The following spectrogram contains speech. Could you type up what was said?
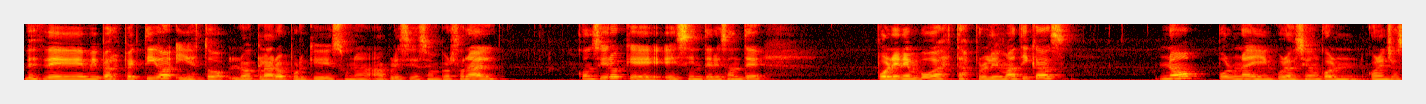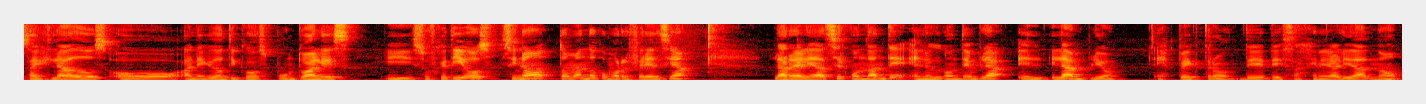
Desde mi perspectiva, y esto lo aclaro porque es una apreciación personal, considero que es interesante poner en boga estas problemáticas no por una vinculación con, con hechos aislados o anecdóticos puntuales y subjetivos, sino tomando como referencia la realidad circundante en lo que contempla el, el amplio espectro de, de, esa generalidad, ¿no?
